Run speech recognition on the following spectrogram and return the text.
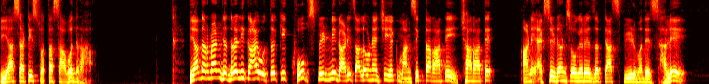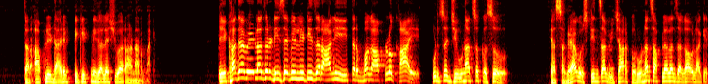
यासाठी स्वतः सावध राहा. या दरम्यान जनरली काय होतं की खूप स्पीडनी गाडी चालवण्याची एक मानसिकता राहते इच्छा राहते. आणि ॲक्सिडंट्स वगैरे जर त्या स्पीडमध्ये झाले तर आपली डायरेक्ट तिकीट निघाल्याशिवाय राहणार नाही. एखाद्या वेळेला जर डिसेबिलिटी जर आली तर मग आपलं काय? पुढचं जीवनाचं कसं? या सगळ्या गोष्टींचा विचार करूनच आपल्याला जगावं लागेल.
